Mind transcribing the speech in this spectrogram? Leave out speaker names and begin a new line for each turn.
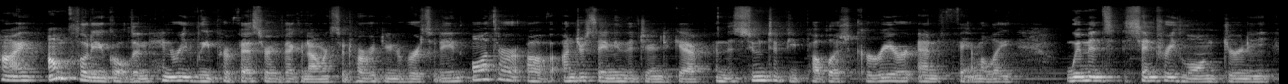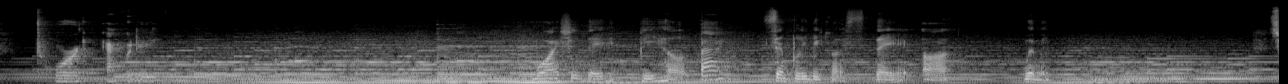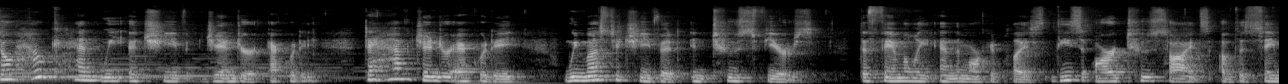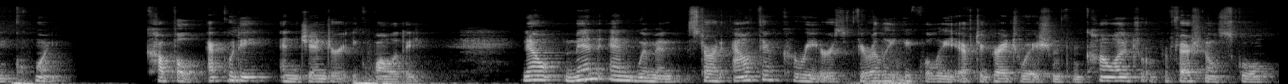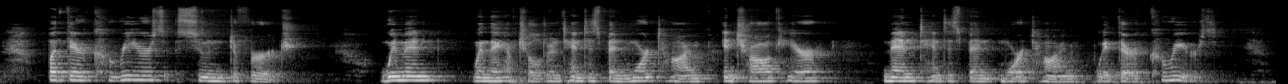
Hi, I'm Claudia Goldin, Henry Lee Professor of Economics at Harvard University and author of Understanding the Gender Gap and the soon to be published Career and Family Women's Century Long Journey Toward Equity.
Why should they be held back? Simply because they are women.
So, how can we achieve gender equity? To have gender equity, we must achieve it in two spheres the family and the marketplace. These are two sides of the same coin couple equity and gender equality. Now, men and women start out their careers fairly equally after graduation from college or professional school, but their careers soon diverge. Women when they have children tend to spend more time in childcare. Men tend to spend more time with their careers.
